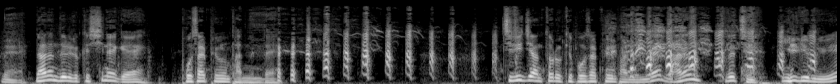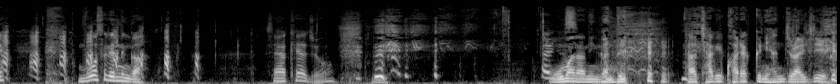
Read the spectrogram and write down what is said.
네. 나는 늘 이렇게 신에게 보살핌을 받는데 지리지 않도록 이렇게 보살핌을 받는데 나는 도대체 인류를 위해 무엇을 했는가 생각해야죠. 음. 오만한 인간들 다 자기 과략근이 한 줄 알지.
